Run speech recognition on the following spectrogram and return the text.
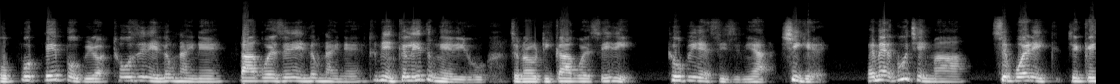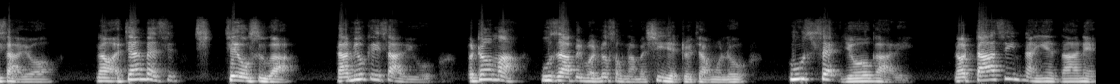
ဟိုပုတ်ပေးပုတ်ပြီးတော့ထိုးဆေးတွေလုံနိုင်တယ်ကာကွယ်ဆေးတွေလုံနိုင်တယ်သူပြင်ကလေးသူငယ်တွေကိုကျွန်တော်တို့ဒီကာကွယ်ဆေးတွေထိုးပေးတဲ့အစီအစဉ်တွေကရှိခဲ့တယ်ဒါပေမဲ့အခုချိန်မှာစစ်ပွဲတွေဒီကိစ္စရောနောက်အကြမ်းဖက်ခြေအုပ်စုကဒါမျိုးကိစ္စတွေကိုဘတော်မှဦးစားပေးပြီးလှုပ်ဆောင်တာမရှိတဲ့အတွက်ကြောင့်မလို့ဥဆက်ယောဂါတွေတော့တားဆီးနိုင်ရဲ့သားနဲ့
